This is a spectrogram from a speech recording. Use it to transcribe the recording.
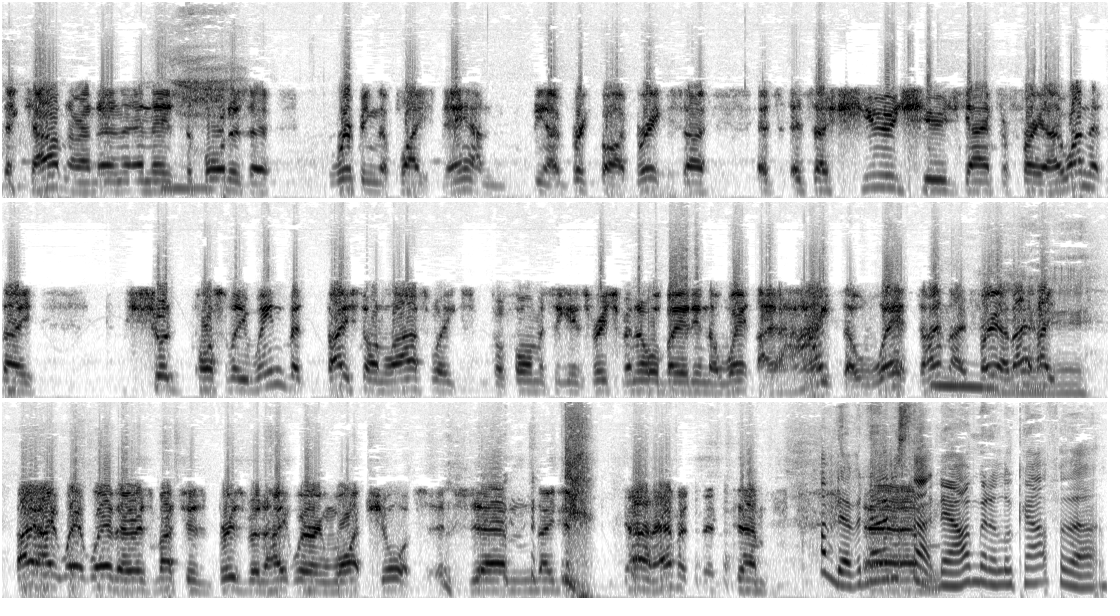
that Carlton are under, and, and their supporters are ripping the place down, you know, brick by brick. So it's it's a huge, huge game for Freo, one that they should possibly win, but based on last week's performance against Richmond, albeit in the wet, they hate the wet, don't they? Freo, they hate they hate wet weather as much as Brisbane hate wearing white shorts. It's um, they just can't have it. But um, I've never noticed that um, now. I'm going to look out for that.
